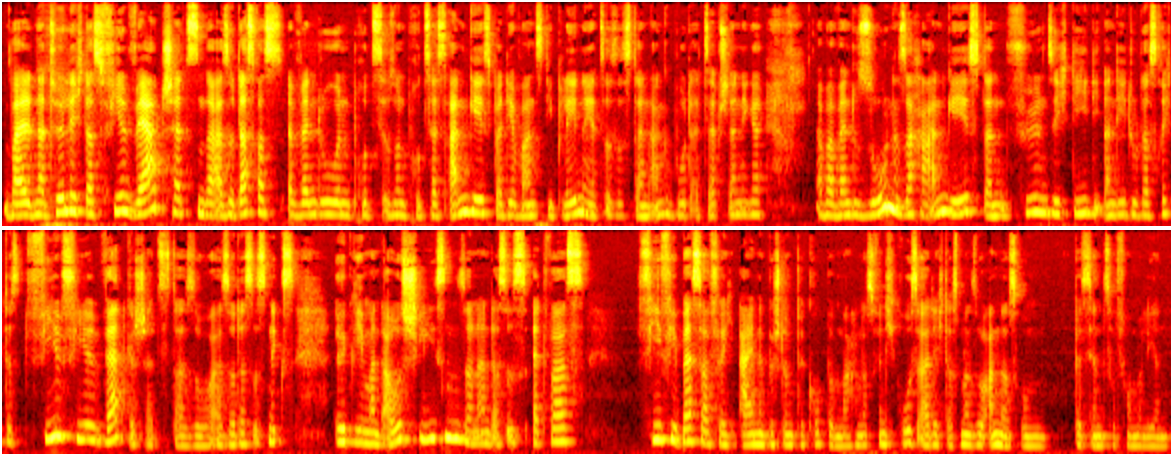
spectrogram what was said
weil natürlich das viel wertschätzender, also das, was, wenn du Proze so einen Prozess angehst, bei dir waren es die Pläne, jetzt ist es dein Angebot als Selbstständige, aber wenn du so eine Sache angehst, dann fühlen sich die, die, an die du das richtest, viel, viel wertgeschätzter so. Also das ist nichts irgendjemand ausschließen, sondern das ist etwas viel, viel besser für eine bestimmte Gruppe machen. Das finde ich großartig, das mal so andersrum bisschen zu formulieren.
